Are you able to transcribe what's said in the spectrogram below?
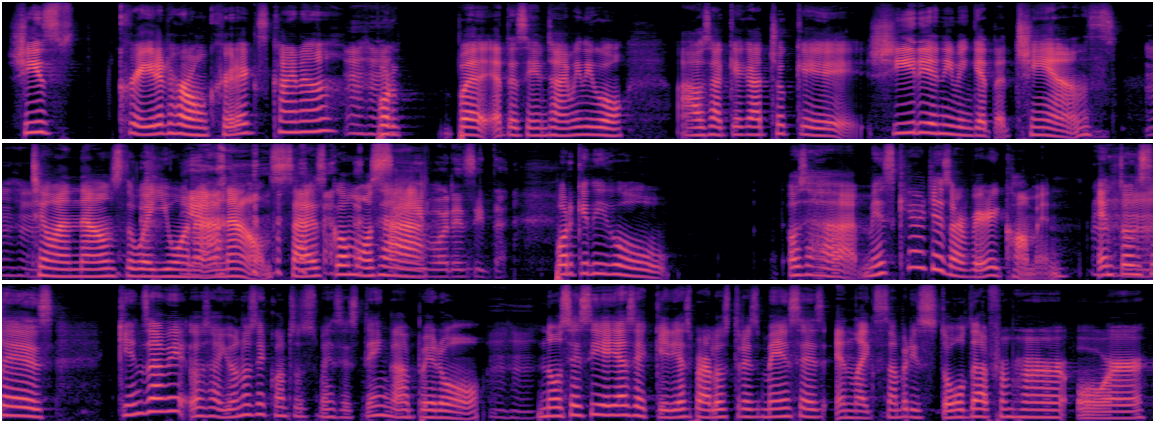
she's created her own critics kind of Ujú. por but at the same time y digo ah, o sea qué gacho que she didn't even get the chance to announce the way you want to Yeah. announce sabes cómo o sea sí, pobrecita. porque digo o sea miscarriages are very common Entonces quién sabe o sea yo no sé cuántos meses tenga pero Ujú. no sé si ella se quería esperar los tres meses and like somebody stole that from her or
